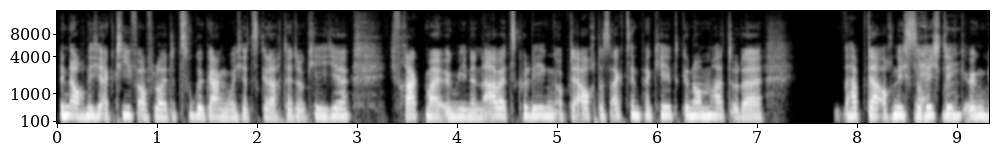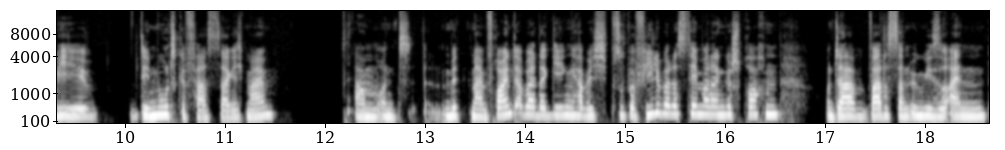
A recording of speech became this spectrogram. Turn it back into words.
bin auch nicht aktiv auf Leute zugegangen, wo ich jetzt gedacht hätte, okay, hier, ich frage mal irgendwie einen Arbeitskollegen, ob der auch das Aktienpaket genommen hat oder habe da auch nicht so richtig mhm. irgendwie den Mut gefasst, sage ich mal. Ähm, und mit meinem Freund aber dagegen habe ich super viel über das Thema dann gesprochen. Und da war das dann irgendwie so ein,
